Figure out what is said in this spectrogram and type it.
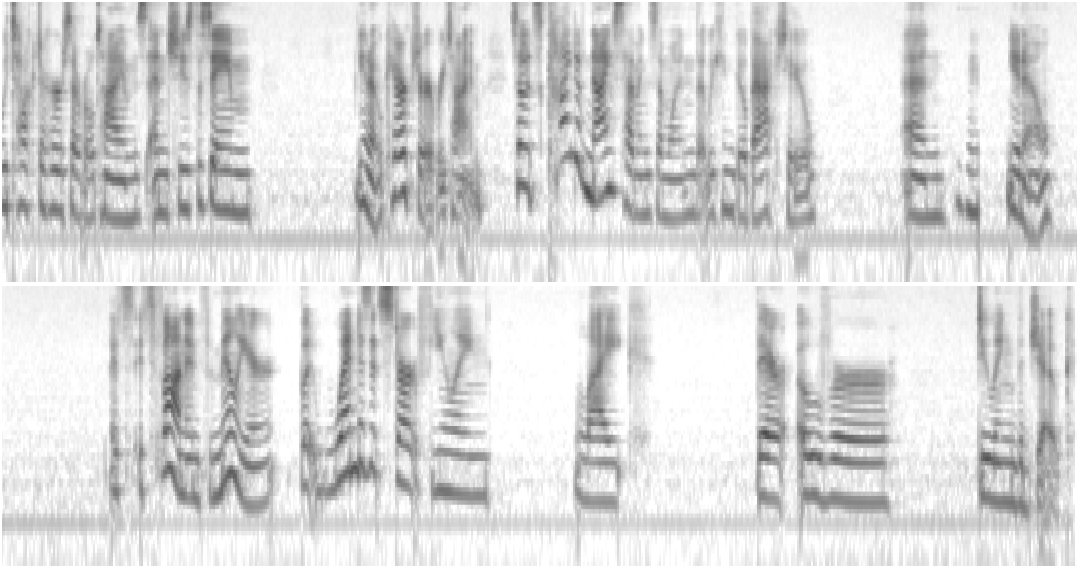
we talked to her several times, and she's the same, you know, character every time. So it's kind of nice having someone that we can go back to, and you know, it's it's fun and familiar. But when does it start feeling like they're overdoing the joke?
